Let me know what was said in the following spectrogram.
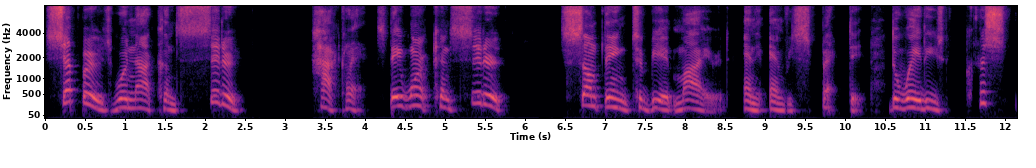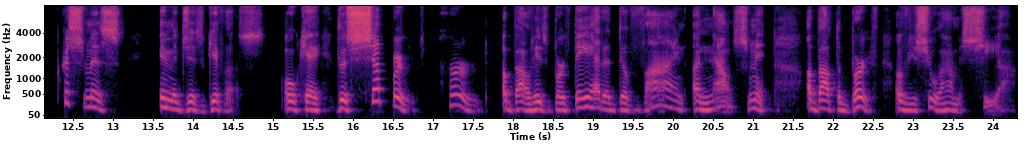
Shepherds were not considered high class. They weren't considered something to be admired and, and respected the way these Chris, Christmas images give us. Okay. The shepherds heard about his birth. They had a divine announcement about the birth of Yeshua HaMashiach.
